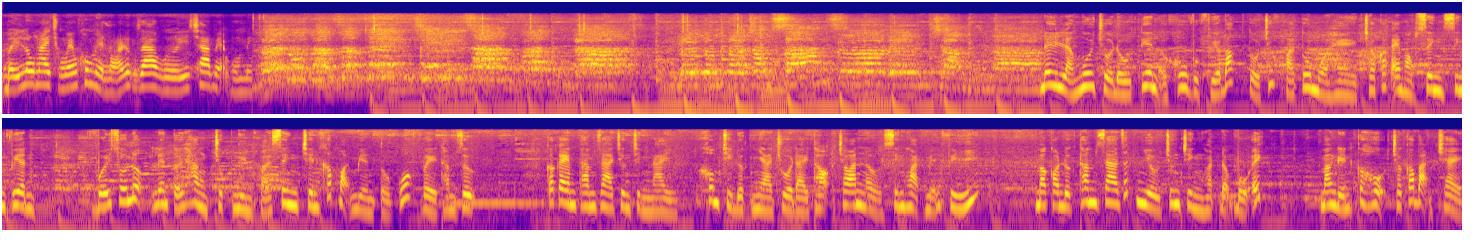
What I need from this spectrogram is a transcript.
bấy lâu nay chúng em không thể nói được ra với cha mẹ của mình. Đây là ngôi chùa đầu tiên ở khu vực phía Bắc tổ chức khóa tu mùa hè cho các em học sinh, sinh viên, với số lượng lên tới hàng chục nghìn khóa sinh trên khắp mọi miền Tổ quốc về tham dự. Các em tham gia chương trình này không chỉ được nhà chùa Đài Thọ cho ăn ở sinh hoạt miễn phí, mà còn được tham gia rất nhiều chương trình hoạt động bổ ích, mang đến cơ hội cho các bạn trẻ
